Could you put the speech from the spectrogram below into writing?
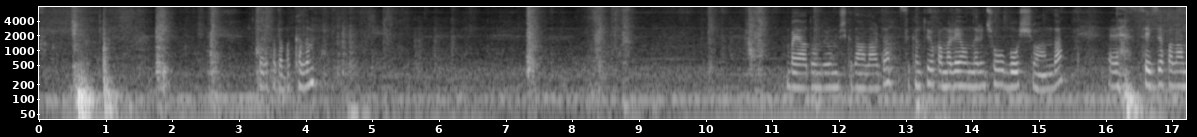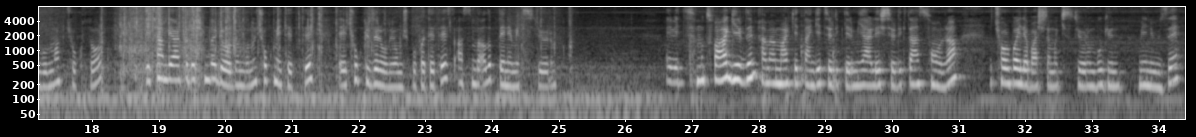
Bu tarafa da bakalım. Bayağı dondurulmuş gıdalarda sıkıntı yok ama reyonların çoğu boş şu anda. Ee, sebze falan bulmak çok zor. Geçen bir arkadaşımda gördüm bunu. Çok methetti. Ee, çok güzel oluyormuş bu patates. Aslında alıp denemek istiyorum. Evet mutfağa girdim. Hemen marketten getirdiklerimi yerleştirdikten sonra çorba ile başlamak istiyorum bugün menümüze.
